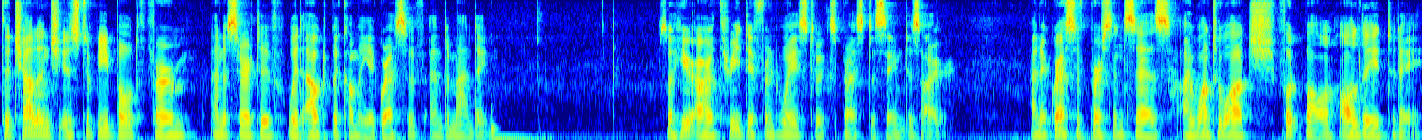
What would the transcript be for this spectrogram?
The challenge is to be both firm and assertive without becoming aggressive and demanding. So, here are three different ways to express the same desire. An aggressive person says, I want to watch football all day today.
